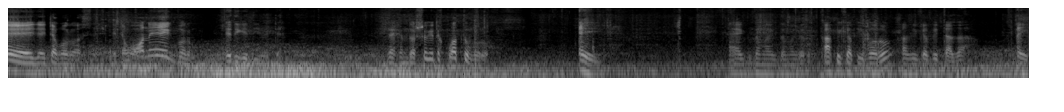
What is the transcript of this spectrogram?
এই যে এটা বড় আছে। এটা অনেক বড়। এদিকে দিয়ে এটা। দেখেন দর্শক, এটা কত বড়। এই একদম একদম একদম। কাফি কাফি বড়, কাফি কাফি তাজা। এই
